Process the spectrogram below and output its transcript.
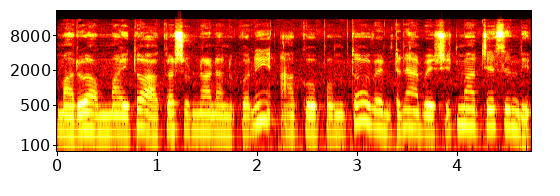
మరో అమ్మాయితో ఆకాష్ ఉన్నాడనుకొని ఆ కోపంతో వెంటనే ఆ బెడ్షీట్ మార్చేసింది.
